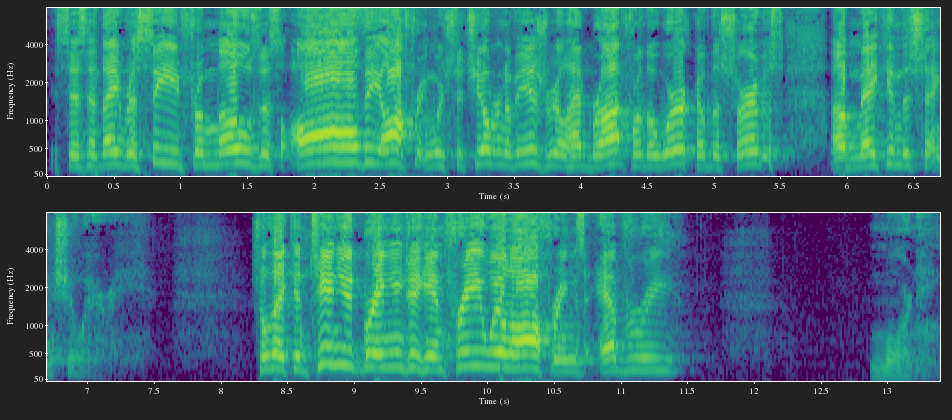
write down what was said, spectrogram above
It says, And they received from Moses all the offering which the children of Israel had brought for the work of the service of making the sanctuary. So they continued bringing to him free will offerings every morning.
